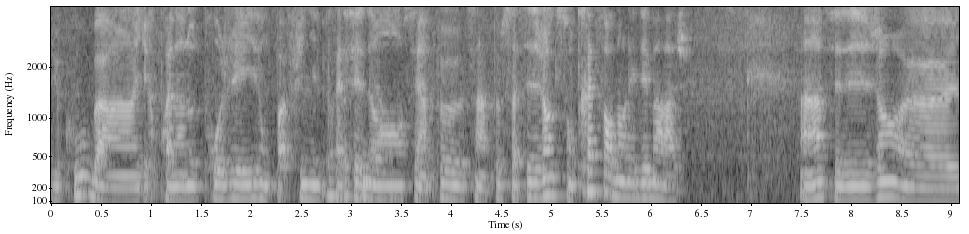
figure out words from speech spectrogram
du coup, ben, ils reprennent un autre projet, ils n'ont pas fini le précédent, c'est un, peu, c'est un peu ça. C'est des gens qui sont très forts dans les démarrages. Hein, c'est des gens, euh,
